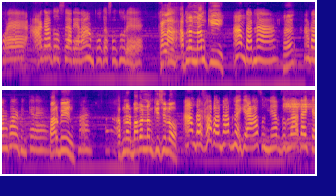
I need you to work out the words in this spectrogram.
পরে আগা দোষে আর এরা আনতো গেছে দূরে। খালা আপনার নাম কি? আমরা না। হ্যাঁ? আমরা পারবিন করে পারবিন? হ্যাঁ। আপনার বাবার নাম কি ছিল? আমরা সবার নাম নাই গিয়ে আসুন আব্দুল্লাহ ডাইকে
